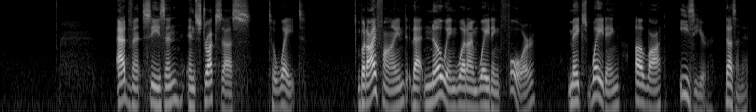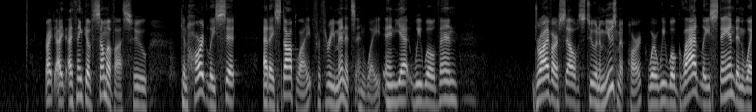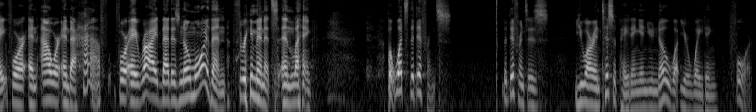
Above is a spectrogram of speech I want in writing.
Advent season instructs us to wait but I find that knowing what I'm waiting for makes waiting a lot easier, doesn't it? Right? I, I think of some of us who can hardly sit at a stoplight for three minutes and wait, and yet we will then drive ourselves to an amusement park where we will gladly stand and wait for an hour and a half for a ride that is no more than three minutes in length. But what's the difference? The difference is you are anticipating and you know what you're waiting for.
